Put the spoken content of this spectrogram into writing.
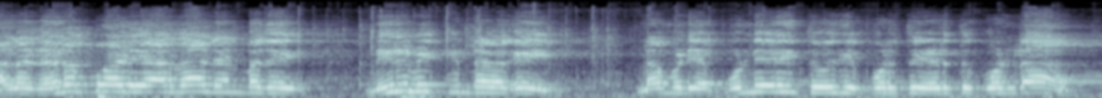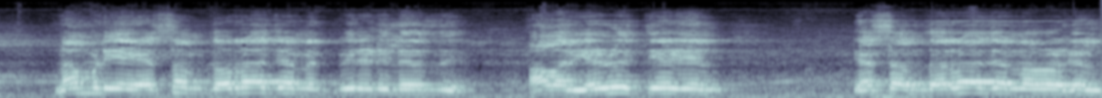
அண்ணன் எடப்பாடியார் தான் என்பதை நிரூபிக்கின்ற வகை நம்முடைய பொன்னேரி தொகுதியை பொறுத்து எடுத்துக்கொண்டால் நம்முடைய எஸ் எம் துரராஜன் பீரியடிலிருந்து அவர் எழுபத்தி ஏழில் எஸ் எம் துரராஜன் அவர்கள்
